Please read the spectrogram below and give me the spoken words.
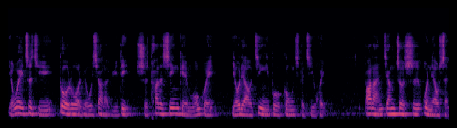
也为自己堕落留下了余地，使他的心给魔鬼有了进一步攻击的机会。巴兰将这事问了神，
